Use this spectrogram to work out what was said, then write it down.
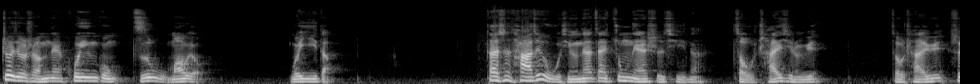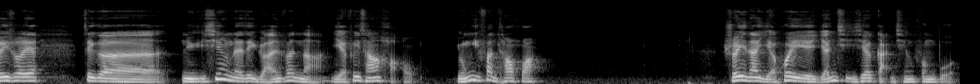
这就是什么呢？婚姻宫子午卯酉为一等，但是他这个五行呢，在中年时期呢走财星运，走财运，所以说呢。这个女性的这缘分呐也非常好，容易犯桃花，所以呢也会引起一些感情风波。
